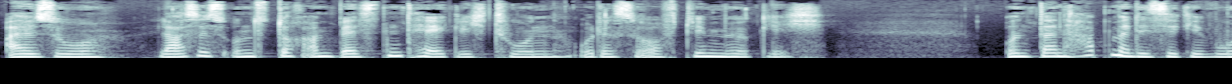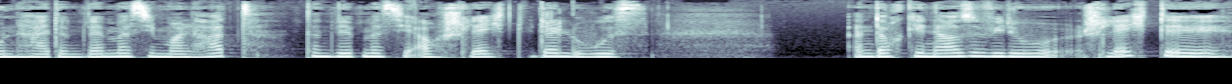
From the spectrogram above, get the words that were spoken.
Also lass es uns doch am besten täglich tun oder so oft wie möglich. Und dann hat man diese Gewohnheit und wenn man sie mal hat, dann wird man sie auch schlecht wieder los. Und doch genauso wie du schlechte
